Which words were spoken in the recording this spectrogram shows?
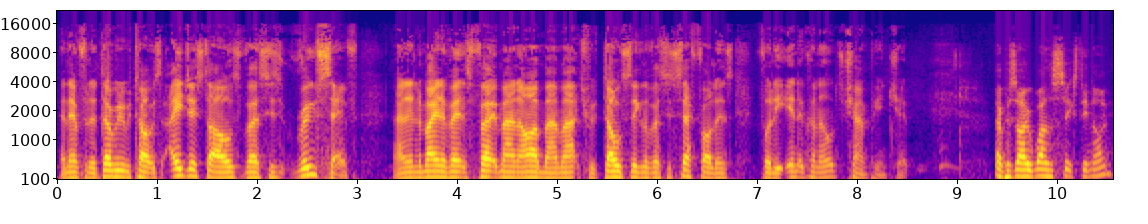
and then for the WWE title AJ Styles versus Rusev. And in the main event it's 30 man Iron Man match with Dolph Ziggler versus Seth Rollins for the Intercontinental Championship. Episode 169.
